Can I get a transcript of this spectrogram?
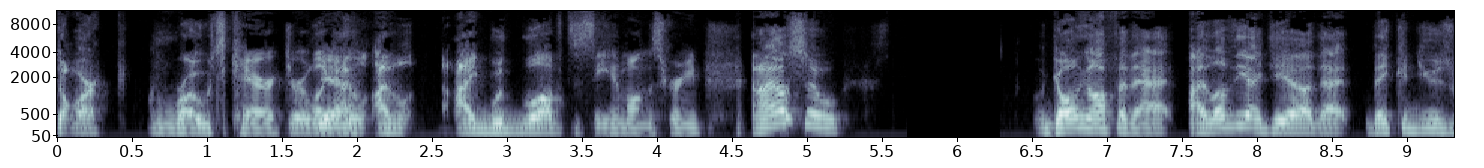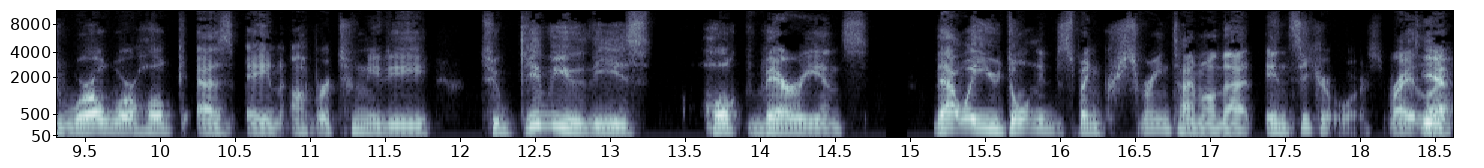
dark gross character like Yeah. I, I i would love to see him on the screen and i also going off of that i love the idea that they could use world war hulk as an opportunity to give you these hulk variants that way you don't need to spend screen time on that in secret wars right like Yeah.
